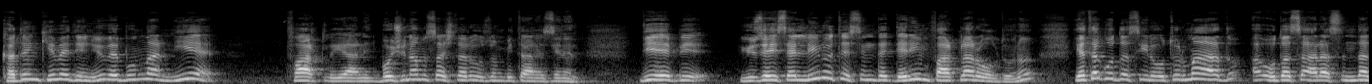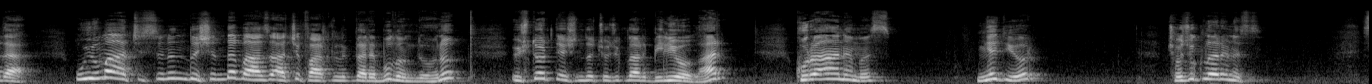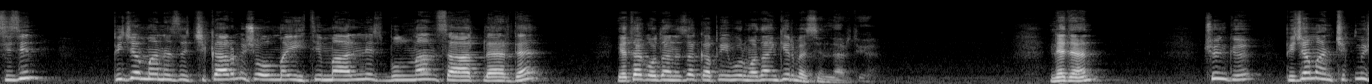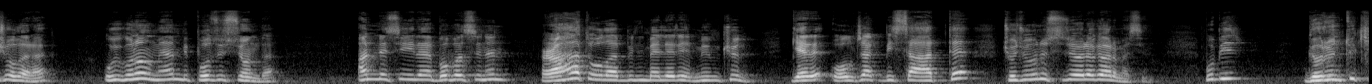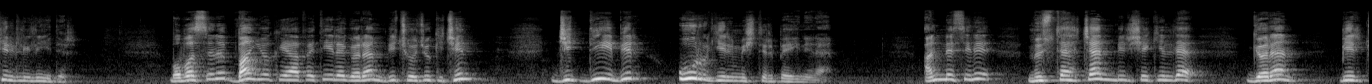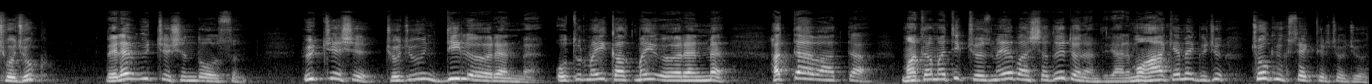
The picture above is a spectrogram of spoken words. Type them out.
Kadın kime deniyor ve bunlar niye farklı yani boşuna mı saçları uzun bir tanesinin diye bir yüzeyselliğin ötesinde derin farklar olduğunu, yatak odası ile oturma odası arasında da uyuma açısının dışında bazı açı farklılıkları bulunduğunu 3-4 yaşında çocuklar biliyorlar. Kur'an'ımız ne diyor? Çocuklarınız sizin pijamanızı çıkarmış olma ihtimaliniz bulunan saatlerde yatak odanıza kapıyı vurmadan girmesinler diyor. Neden? Çünkü pijaman çıkmış olarak uygun olmayan bir pozisyonda annesiyle babasının rahat olabilmeleri mümkün olacak bir saatte çocuğunu sizi öyle görmesin. Bu bir görüntü kirliliğidir. Babasını banyo kıyafetiyle gören bir çocuk için ciddi bir ur girmiştir beynine. Annesini müstehcen bir şekilde gören bir çocuk velev 3 yaşında olsun 3 yaşı çocuğun dil öğrenme, oturmayı kalkmayı öğrenme, hatta ve hatta matematik çözmeye başladığı dönemdir. Yani muhakeme gücü çok yüksektir çocuğun.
